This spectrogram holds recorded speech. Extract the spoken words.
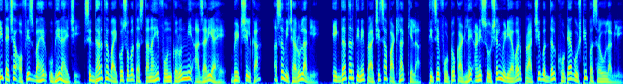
ती त्याच्या ऑफिसबाहेर उभी राहायची. सिद्धार्थ बायकोसोबत असतानाही फोन करून मी आजारी आहे. भेटशील का? असं विचारू लागली. एकदा तर तिने प्राचीचा पाठलाग केला. तिचे फोटो काढले आणि सोशल मीडियावर प्राचीबद्दल खोट्या गोष्टी पसरवू लागली.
